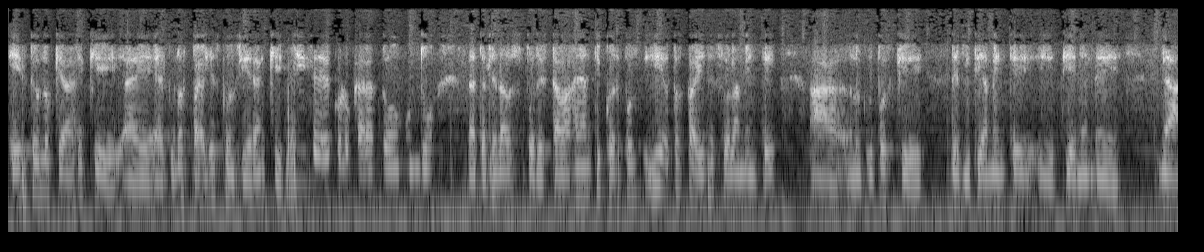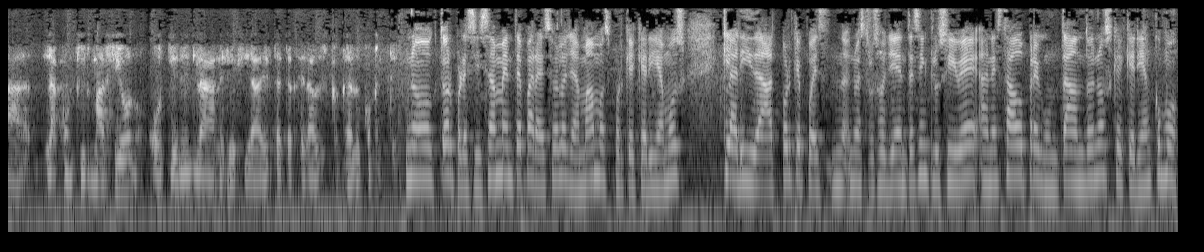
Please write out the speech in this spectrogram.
esto es lo que hace que eh, algunos países consideran que sí se debe colocar a todo el mundo la tercera dosis por esta baja de anticuerpos y otros países solamente a los grupos que definitivamente eh, tienen eh, la, confirmación o tienen la necesidad de esta tercera dosis, como ya lo comenté. No, doctor, precisamente para eso lo llamamos, porque queríamos claridad, porque pues nuestros oyentes inclusive han estado preguntándonos que querían como,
